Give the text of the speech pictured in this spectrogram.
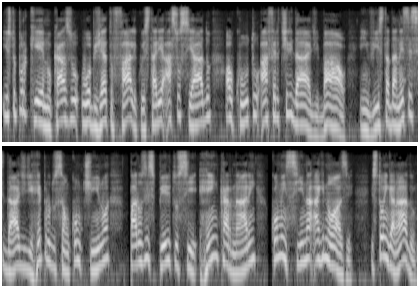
Isto porque, no caso, o objeto fálico estaria associado ao culto à fertilidade, Baal, em vista da necessidade de reprodução contínua para os espíritos se reencarnarem, como ensina a gnose. Estou enganado?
